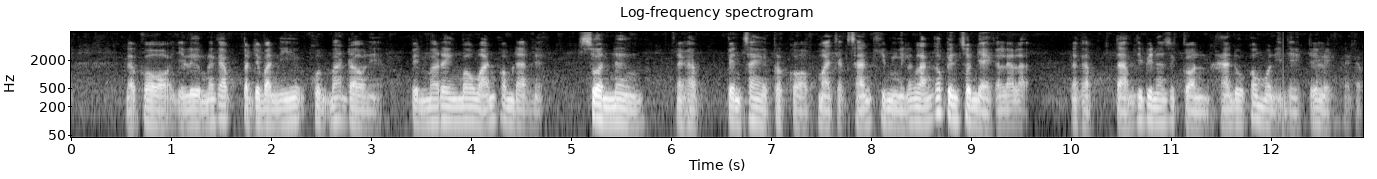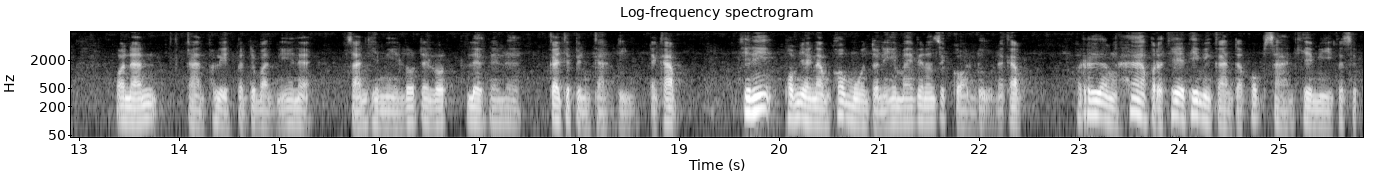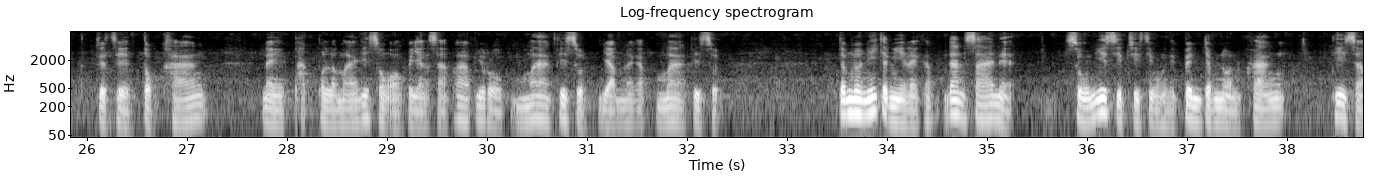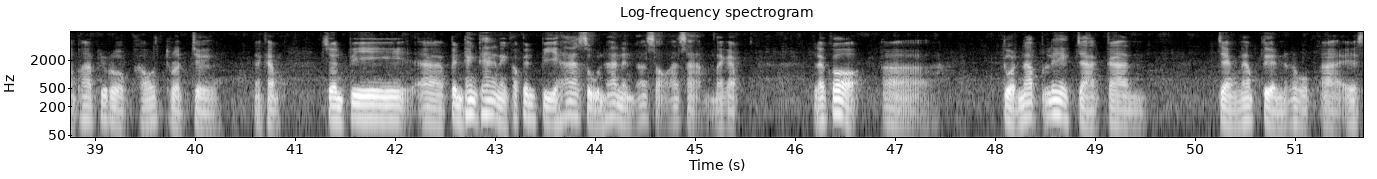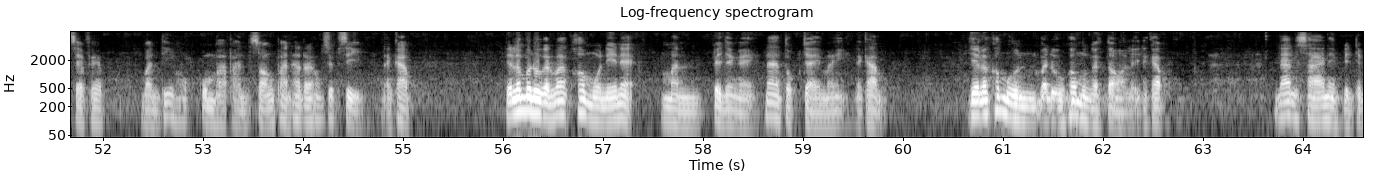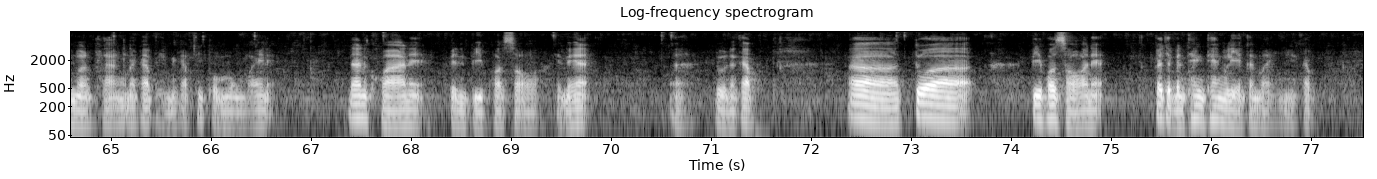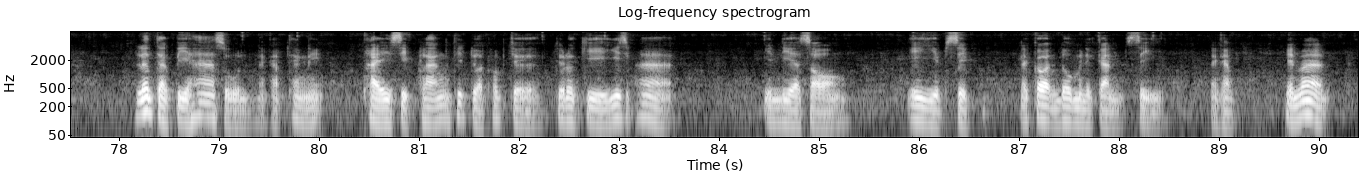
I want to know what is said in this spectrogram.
แล้วก็อย่าลืมนะครับ ปัจจุบันนี้คนบ้านเราเนี่ยเป็นมะเร็งเบาหวานความดันเนี่ยส่วนหนึ่งนะครับเป็นสาเหตุประกอบมาจากสารเคมีหลังๆ ก็เป็นส่วนใหญ่กันแล้วล่ะนะครับตามที่พี่นักศึกษาหาดูข้อมูลอินเทอร์เน็ตได้เลยนะครับเพราะนั้นการผลิตปัจจุบันนี้เนี่ยสารเคมีลดได้ลดเลิกได้เลิกก็จะเป็นการดีนะครับ ทีนี้ผมอยากนำข้อมูลตัวนี้มาให้พี่น้องเกษตรกรดูนะครับ เรื่อง 5 ประเทศที่มีการตรวจพบสารเคมีเกษตรเกษตรตกค้าง ในผักผลไม้ที่ส่งออกไปยังสหภาพยุโรปมากที่สุดย้ำนะครับมากที่สุดจำนวนนี้จะมีอะไรครับ ด้านซ้ายเนี่ย0 20 40 60เป็นจำนวนครั้งที่สหภาพยุโรปเขาตรวจเจอนะครับ ส่วนปีอ่าเป็นแท่งๆเนี่ยเขาเป็นปี 50 51 52 53 นะครับ แล้วก็อ่าตรวจนับเลขจากการแจ้งนับเตือนระบบ RSFF วันที่ 6 กุมภาพันธ์ 2564 นะครับ เดี๋ยวเรามาดูกันว่าข้อมูลนี้เนี่ยมันเป็นยังไง น่าตกใจไหมนะครับ เดี๋ยวเราข้อมูลมาดูข้อมูลกันต่อเลยนะครับ ด้านซ้ายเนี่ยเป็นจำนวนครั้งนะครับ เห็นไหมครับที่ผมลงไว้เนี่ย ด้านขวาเนี่ยเป็นปีพศ เห็นไหมฮะอะดูนะครับอ่อตัวปีพศเนี่ยก็จะเป็นแท่งๆเรียงกันไว้นี่ครับ เริ่มจากปี 50 นะครับ แท่งนี้ ไทย 10 ครั้งที่ตรวจพบเจอ ตุรกี 25 อินเดีย 2 อียิปต์ 10 แล้วก็โดมินิกัน 4 นะครับ เห็นว่า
